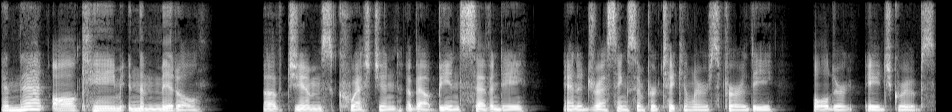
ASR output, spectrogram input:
And that all came in the middle of Jim's question about being 70 and addressing some particulars for the older age groups.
